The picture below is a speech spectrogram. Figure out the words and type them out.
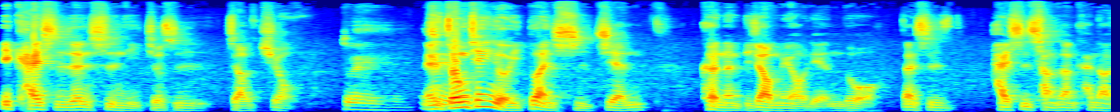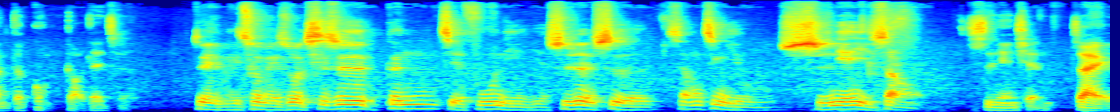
一开始认识你就是叫 Joe，对，因为中间有一段时间可能比较没有联络，但是还是常常看到你的广告在这。对，没错没错。其实跟姐夫你也是认识了将近有十年以上了。十年前在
